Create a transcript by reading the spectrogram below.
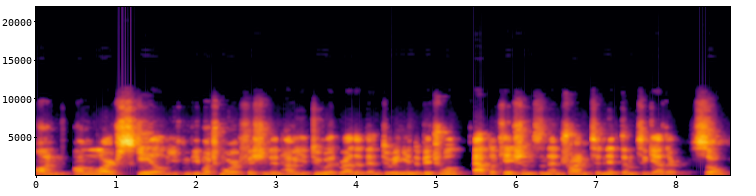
on on a large scale, you can be much more efficient in how you do it rather than doing individual applications and then trying to knit them together. So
